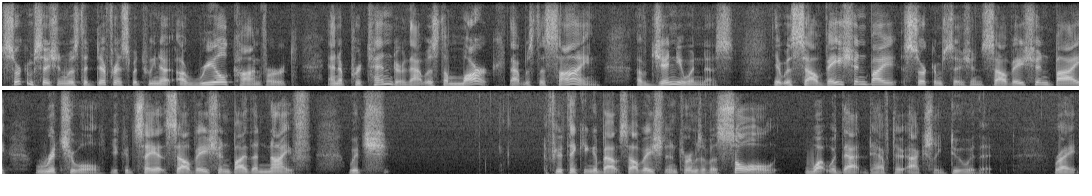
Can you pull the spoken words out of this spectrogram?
circumcision was the difference between a, a real convert and a pretender. That was the mark, that was the sign of genuineness. It was salvation by circumcision, salvation by ritual. You could say it salvation by the knife, which, if you're thinking about salvation in terms of a soul, what would that have to actually do with it, right?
